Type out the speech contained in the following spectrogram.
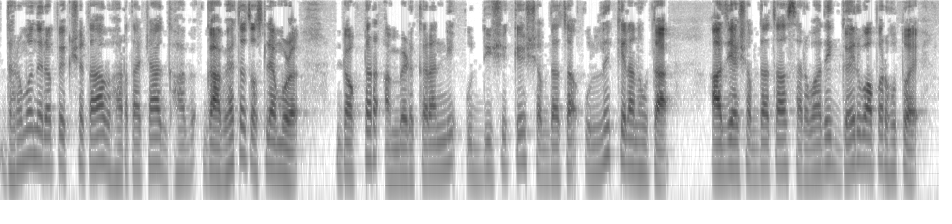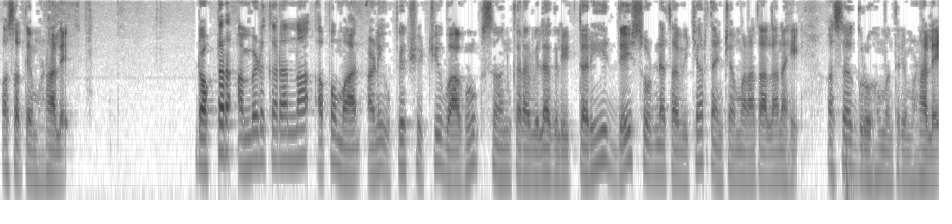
धर्मनिरपेक्षता भारताच्या गाभ गाभ्यातच असल्यामुळं डॉक्टर आंबेडकरांनी उद्दिशिके शब्दाचा उल्लेख केला नव्हता. आज या शब्दाचा सर्वाधिक गैरवापर होतोय असं ते म्हणाले. डॉक्टर आंबेडकरांना अपमान आणि उपेक्षेची वागणूक सहन करावी लागली तरीही देश सोडण्याचा विचार त्यांच्या मनात आला नाही असं गृहमंत्री म्हणाले.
